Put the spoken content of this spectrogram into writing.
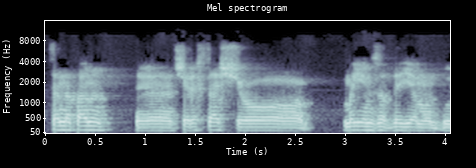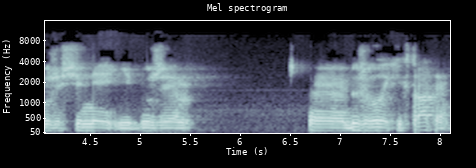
Це напевно е, через те, що ми їм завдаємо дуже щільні і дуже, е, дуже великі втрати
